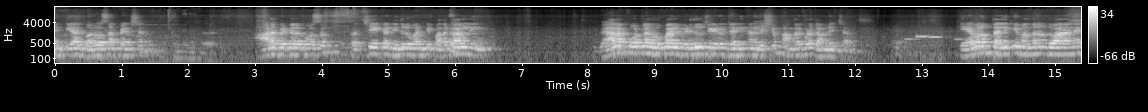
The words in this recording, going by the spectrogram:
ఎన్టీఆర్ భరోసా పెన్షన్. ఆడబిడ్డల కోసం ప్రత్యేక నిధులు వంటి పథకాల్ని వేల కోట్ల రూపాయలు విడుదల చేయడం జరిగిందన్న విషయం అందరూ కూడా గమనించారు. కేవలం తల్లికి వందనం ద్వారానే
